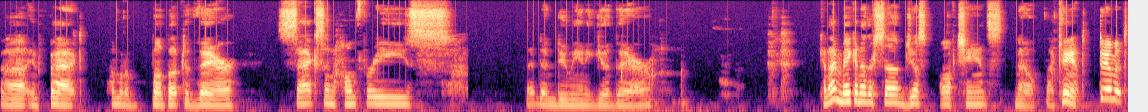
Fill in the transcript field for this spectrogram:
Uh, in fact, I'm going to bump up to there. Saxton Humphreys. That doesn't do me any good there. Can I make another sub just off chance? No, I can't. Damn it.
